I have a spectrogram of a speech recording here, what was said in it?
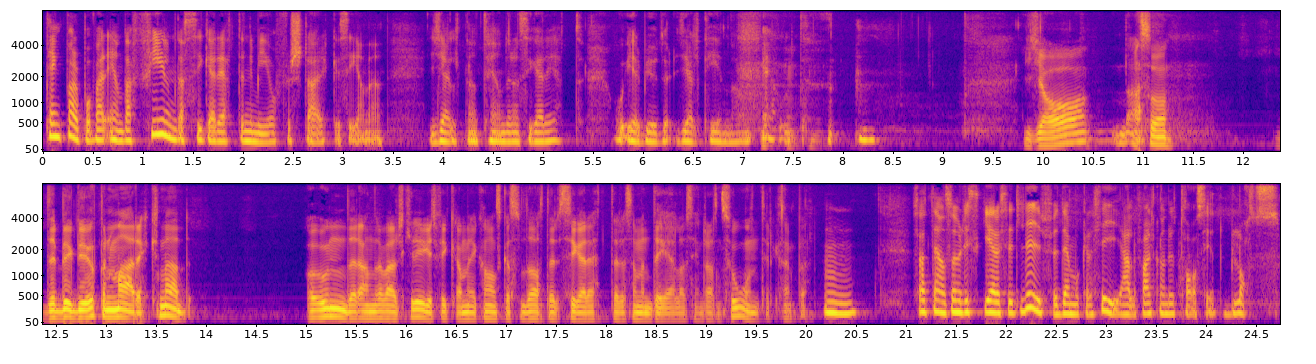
Tänk bara på varenda film där cigaretten är med och förstärker scenen. Hjälten tänder en cigarett och erbjuder hjältinnan eld. Ja, alltså det byggde ju upp en marknad och under andra världskriget fick amerikanska soldater cigaretter som en del av sin ranson till exempel. Så att den som riskerar sitt liv för demokrati i alla fall kunde ta sig ett bloss.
